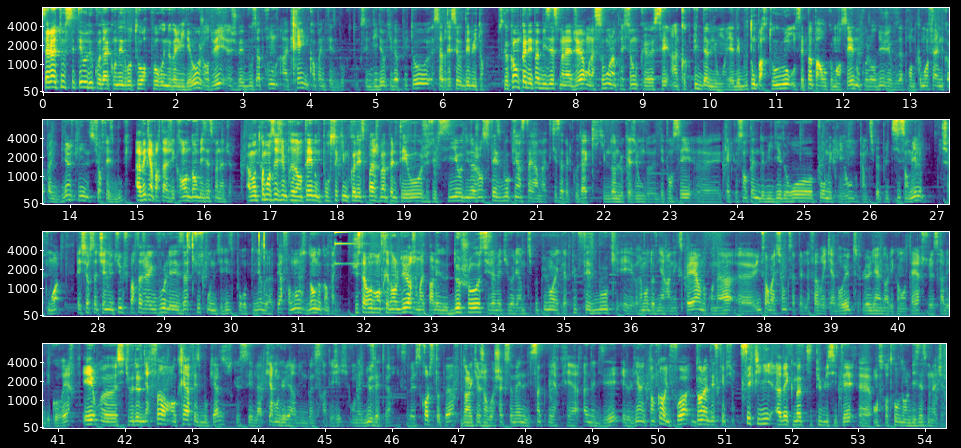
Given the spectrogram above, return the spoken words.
Salut à tous, c'est Théo de Kodak, on est de retour pour une nouvelle vidéo. Aujourd'hui, je vais vous apprendre à créer une campagne Facebook. Donc c'est une vidéo qui va plutôt s'adresser aux débutants. Parce que quand on ne connaît pas Business Manager, on a souvent l'impression que c'est un cockpit d'avion. Il y a des boutons partout, on ne sait pas par où commencer. Donc aujourd'hui, je vais vous apprendre comment faire une campagne bien clean sur Facebook avec un partage écran dans Business Manager. Avant de commencer, je vais me présenter. Donc pour ceux qui ne me connaissent pas, je m'appelle Théo, je suis le CEO d'une agence Facebook et Instagram qui s'appelle Kodak, qui me donne l'occasion de dépenser euh, quelques centaines de milliers d'euros pour mes clients, donc un petit peu plus de 600 000 chaque mois. Et sur cette chaîne YouTube, je partage avec vous les astuces qu'on utilise pour obtenir de la performance dans nos campagnes. Juste avant de rentrer dans le dur, j'aimerais te parler de deux choses si jamais tu veux aller un petit peu plus loin avec la pub Facebook et vraiment devenir un expert. Donc on a euh, une formation qui s'appelle la Fabrique à Brut, le lien est dans les commentaires, je te laisserai les découvrir. Et euh, si tu veux devenir fort en créa Facebook Ads, parce que c'est la pierre angulaire d'une bonne stratégie, on a une newsletter qui s'appelle Scroll Stopper, dans laquelle j'envoie chaque semaine les 5 meilleures créas analysées et le lien est encore une fois dans la description. C'est fini avec ma petite publicité, euh, on se retrouve dans le Business Manager.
